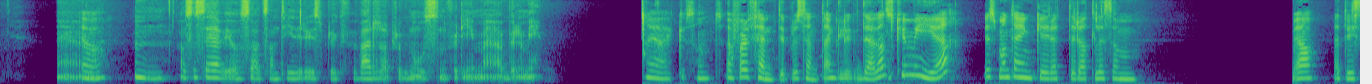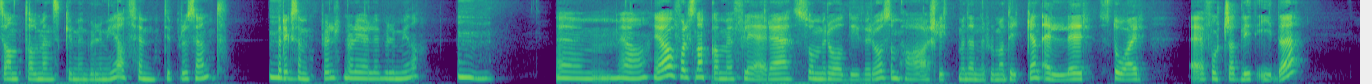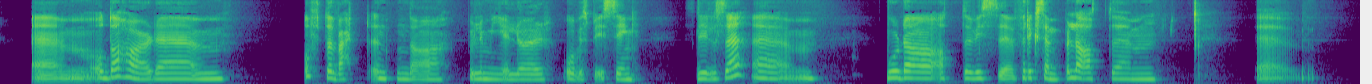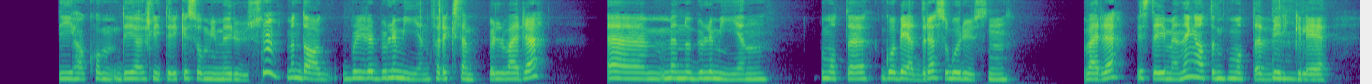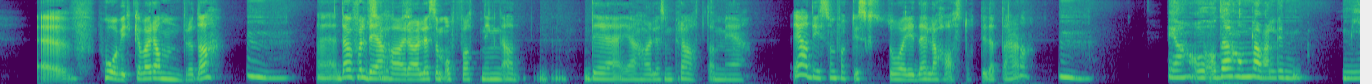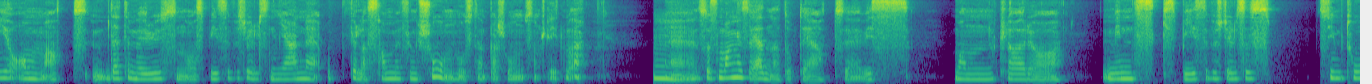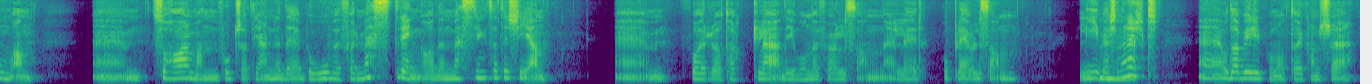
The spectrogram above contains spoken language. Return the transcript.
Ja. Mm. Og så ser vi også at samtidig rusbruk forverrer prognosen for de med bulimi. Ja, ikke sant. Ja, for 50% det er ganske mye, hvis man tenker etter at liksom Ja, et visst antall mennesker med bulimi, da, 50 for mm. eksempel når det gjelder bulimi, da. Mm. Um, ja, jeg har iallfall snakka med flere som rådgiver òg, som har slitt med denne problematikken, eller står eh, fortsatt litt i det. Um, og da har det ofte vært enten da bulimi eller overspisingslidelse. Um, hvor da at hvis eksempel da at um, de, kom, de, sliter ikke så mye med rusen, men da blir det bulimien f.eks. verre. Um, men når bulimien på en måte går bedre, så går rusen verre, hvis det gir mening. At den på en måte virkelig uh, påvirker hverandre da. Mm. Det er iallfall det jeg har av liksom, oppfatning av det jeg har liksom prata med ja, de som faktisk står i det, eller har stått i dette her, da. Mm. Ja, og, og, det handler veldig mye om at dette med rusen og spiseforstyrrelsen gjerne oppfyller samme funksjon hos den personen som sliter med det. Mm. Eh, så for mange så er det nettopp det at eh, hvis man klarer å minske spiseforstyrrelsessymptomene, eh, så har man fortsatt gjerne det behovet for mestring og den mestringsstrategien for å takle de vonde følelsene eller opplevelsene livet mm. generelt. Og da vil på en måte kanskje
